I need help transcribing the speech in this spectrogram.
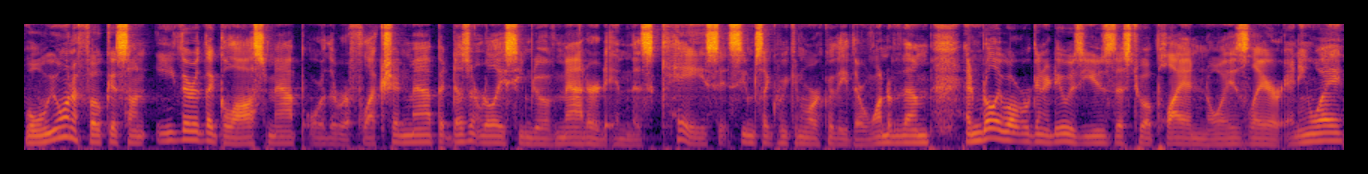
Well, we want to focus on either the gloss map or the reflection map. It doesn't really seem to have mattered in this case. It seems like we can work with either one of them. And really what we're going to do is use this to apply a noise layer anyway.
